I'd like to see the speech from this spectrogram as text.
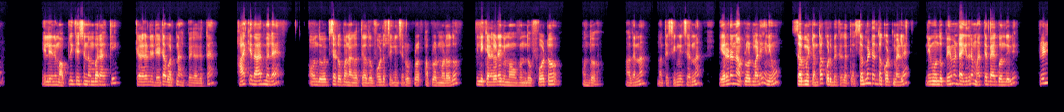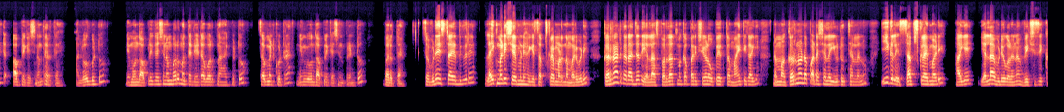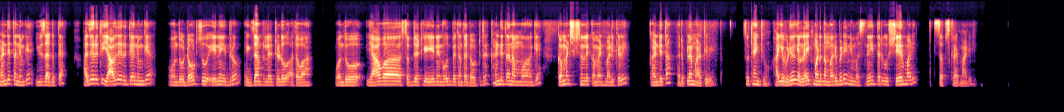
ಇಲ್ಲಿ ನಿಮ್ಮ ಅಪ್ಲಿಕೇಶನ್ ನಂಬರ್ ಹಾಕಿ, ಕೆಳಗಡೆ ಡೇಟ್ ಬರ್ತ್ನ ಹಾಕಬೇಕಾಗುತ್ತೆ. ಹಾಕಿದಾದ್ಮೇಲೆ ಒಂದು ವೆಬ್ಸೈಟ್ ಓಪನ್ ಆಗುತ್ತೆ, ಅದು ಫೋಟೋ ಸಿಗ್ನೇಚರ್ ಅಪ್ಲೋಡ್ ಮಾಡೋದು. ಇಲ್ಲಿ ಕೆಳಗಡೆ ನಿಮ್ಮ ಒಂದು ಫೋಟೋ ಒಂದು ಅದನ್ನ ಮತ್ತೆ ಸಿಗ್ನೇಚರ್ನ ಎರಡನ್ನ ಅಪ್ಲೋಡ್ ಮಾಡಿ ನೀವು ಸಬ್ಮಿಟ್ ಅಂತ ಕೊಡ್ಬೇಕಾಗತ್ತೆ. ಸಬ್ಮಿಟ್ ಅಂತ ಕೊಟ್ಟ ಮೇಲೆ ನೀವು ಒಂದು ಪೇಮೆಂಟ್ ಆಗಿದ್ರೆ ಮತ್ತೆ ಬ್ಯಾಗ್ ಬಂದು ಇಲ್ಲಿ ಪ್ರಿಂಟ್ ಅಪ್ಲಿಕೇಶನ್ ಅಂತ ಇರುತ್ತೆ. ಅಲ್ಲಿ ಹೋಗ್ಬಿಟ್ಟು ನಿಮ್ಮ ಒಂದು ಅಪ್ಲಿಕೇಶನ್ ನಂಬರು ಮತ್ತೆ ಡೇಟ್ ಆಫ್ ಬರ್ತ್ನ ಹಾಕಿಬಿಟ್ಟು ಸಬ್ಮಿಟ್ ಕೊಟ್ರೆ ನಿಮಗೆ ಒಂದು ಅಪ್ಲಿಕೇಶನ್ ಪ್ರಿಂಟು ಬರುತ್ತೆ. ಸೊ ವಿಡಿಯೋ ಇಷ್ಟ ಆಗಿದ್ರೆ ಲೈಕ್ ಮಾಡಿ ಶೇರ್ ಮಾಡಿ ಹಾಗೆ ಸಬ್ಸ್ಕ್ರೈಬ್ ಮಾಡೋದನ್ನ ಮರಿಬೇಡಿ. ಕರ್ನಾಟಕ ರಾಜ್ಯದ ಎಲ್ಲ ಸ್ಪರ್ಧಾತ್ಮಕ ಪರೀಕ್ಷೆಗಳ ಉಪಯುಕ್ತ ಮಾಹಿತಿಗಾಗಿ ನಮ್ಮ ಕರ್ನಾಟಕ ಪಾಠಶಾಲೆ ಯೂಟ್ಯೂಬ್ ಚಾನಲನ್ನು ಈಗಲೇ ಸಬ್ಸ್ಕ್ರೈಬ್ ಮಾಡಿ ಹಾಗೆ ಎಲ್ಲ ವಿಡಿಯೋಗಳನ್ನು ವೀಕ್ಷಿಸಿ ಖಂಡಿತ ನಿಮಗೆ ಯೂಸ್ ಆಗುತ್ತೆ. ಅದೇ ರೀತಿ ಯಾವುದೇ ರೀತಿಯ ನಿಮಗೆ ಒಂದು ಡೌಟ್ಸು ಏನೇ ಇದ್ದರೂ ಎಕ್ಸಾಮ್ ರಿಲೇಟೆಡು ಅಥವಾ ಒಂದು ಯಾವ ಸಬ್ಜೆಕ್ಟ್‌ಗೆ ಏನೇನು ಓದಬೇಕಂತ ಡೌಟ್ ಇದ್ರೆ ಖಂಡಿತ ನಮಗೆ ಕಮೆಂಟ್ ಸೆಕ್ಷನಲ್ಲಿ ಕಮೆಂಟ್ ಮಾಡಿ ಕೇಳಿ. ಖಂಡಿತ ರಿಪ್ಲೈ ಮಾಡ್ತೀವಿ. So thank you. ಹಾಗೆ ವಿಡಿಯೋಗೆ ಲೈಕ್ ಮಾಡೋದನ್ನ ಮರಿಬೇಡಿ. ನಿಮ್ಮ ಸ್ನೇಹಿತರಿಗೂ ಶೇರ್ ಮಾಡಿ, ಸಬ್ಸ್ಕ್ರೈಬ್ ಮಾಡಿ.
